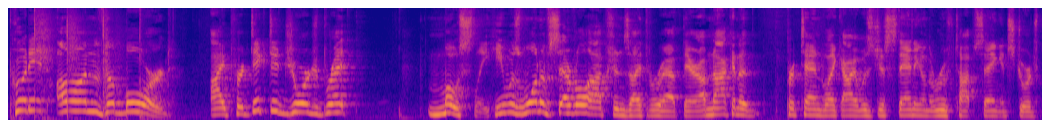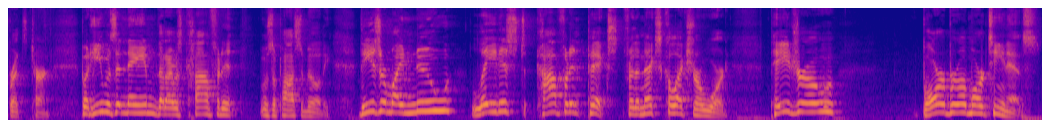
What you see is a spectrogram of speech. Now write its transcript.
put it on the board. I predicted George Brett mostly. He was one of several options I threw out there. I'm not going to pretend like I was just standing on the rooftop saying it's George Brett's turn. But he was a name that I was confident was a possibility. These are my new, latest, confident picks for the next collection award. Pedro Barbara Martinez,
